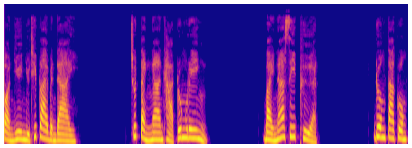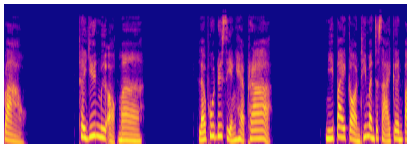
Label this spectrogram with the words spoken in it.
ก่อนยืนอยู่ที่ปลายบันได ชุดแต่งงานขาดรุ่งริ่ง ใบหน้าซีดเผือด ดวงตากลวงเปล่า เธอยื่นมือออกมา แล้วพูดด้วยเสียงแหบพร่าหนีไปก่อนที่มันจะสายเกินไป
